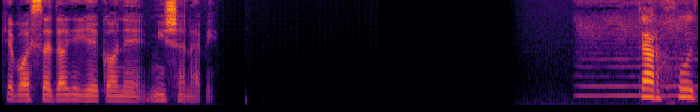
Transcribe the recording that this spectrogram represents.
که با صدای یگانه میشنویم. در خود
